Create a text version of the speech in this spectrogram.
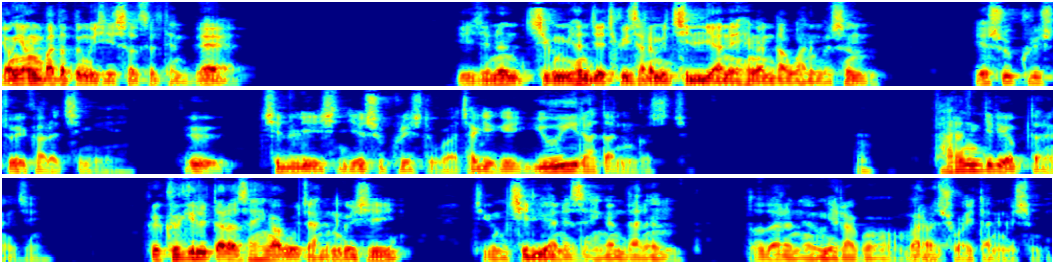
영향받았던 것이 있었을 텐데 이제는 지금 현재 그 사람이 진리 안에 행한다고 하는 것은 예수 그리스도의 가르침이 그 진리이신 예수 그리스도가 자기에게 유일하다는 것이죠. 다른 길이 없다는 거지. 그, 그 길을 따라서 행하고자 하는 것이 지금 진리 안에서 행한다는 또 다른 의미라고 말할 수가 있다는 것입니다.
